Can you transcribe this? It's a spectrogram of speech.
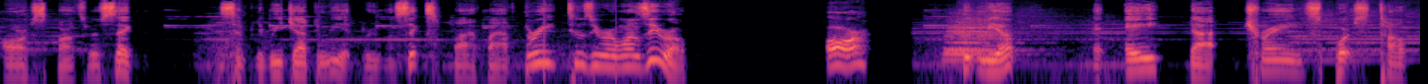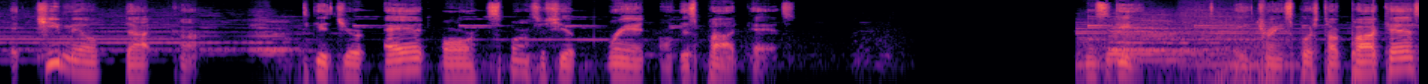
or sponsor a segment, simply reach out to me at 316 553 2010 or hit me up at a.trainsportstalk at gmail.com to get your ad or sponsorship ran on this podcast. Once again, A Train Sports Talk Podcast,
